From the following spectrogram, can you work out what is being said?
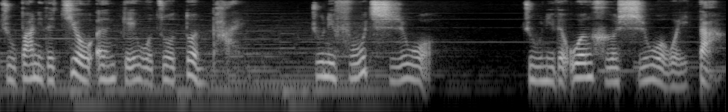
主，把你的救恩给我做盾牌。主，你扶持我。主，你的温和使我为大。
